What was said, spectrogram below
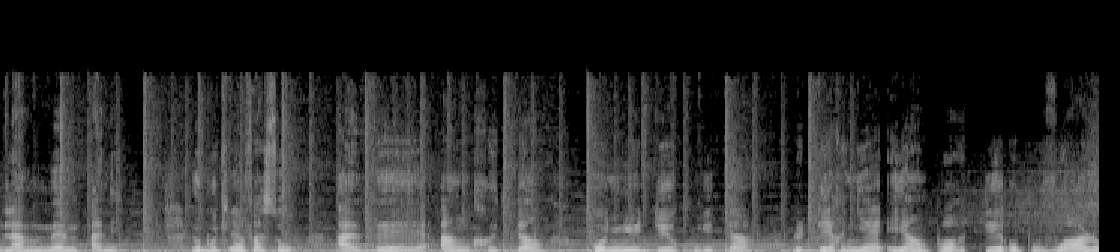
la même année. Le Burkina Faso avait entre-temps connu deux coups d'État, le dernier ayant porté au pouvoir le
